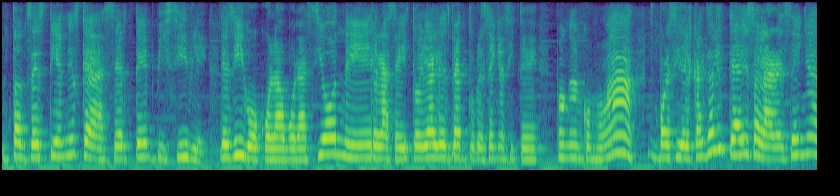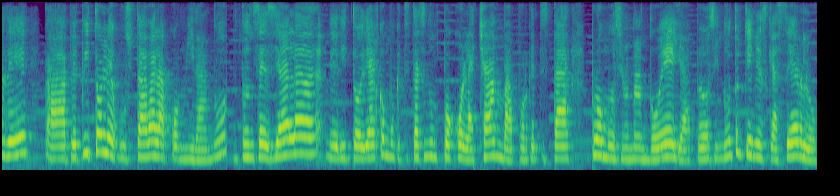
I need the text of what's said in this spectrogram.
entonces tienes que hacerte visible. Les digo, colaboraciones, que las editoriales vean tus reseñas y te pongan como, ah, por si el caldo literario hizo la reseña de a Pepito le gustaba la comida, ¿no? Entonces ya la editorial como que te está haciendo un poco la chamba porque te está promocionando ella, pero si no tú tienes que hacerlo.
